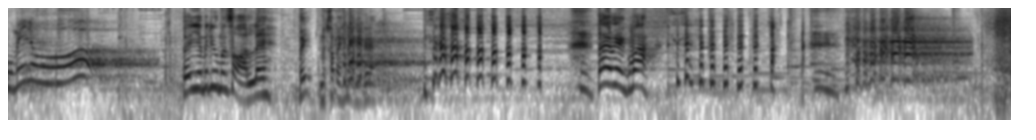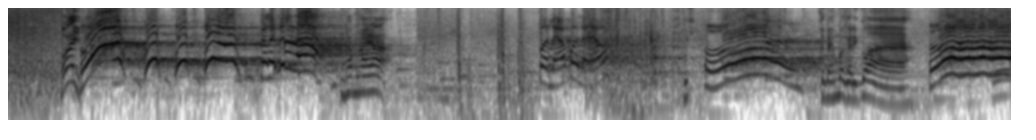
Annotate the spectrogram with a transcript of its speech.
กูไม่รู้ เฮ้ยยังไม่ดูมันสอนเลย เฮ้ยมันเข้าไปข้างในด้วยได้ยมึงเห็นกูป่ะเฮ้ยเฮ้ยเฮ้ยเฮ้ยเฮ้ยเกิดอะไรขึ้นล่ะมันทำไงอะเปิดแล้วเปิดแล้วอุ๊ยเฮ้ย ขึ้นไปข้างบนกันดีกว่าเฮ้ย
